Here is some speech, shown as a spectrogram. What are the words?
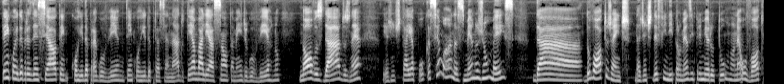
Tem corrida presidencial, tem corrida para governo, tem corrida para Senado, tem avaliação também de governo, novos dados, né? E a gente está aí há poucas semanas, menos de um mês da, do voto, gente. Da gente definir, pelo menos em primeiro turno, né, o voto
